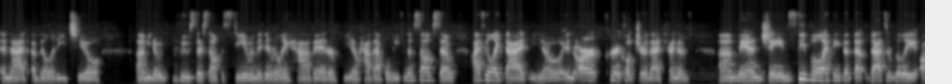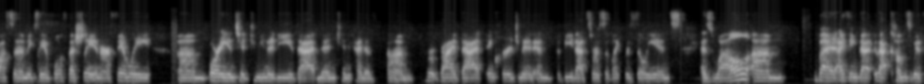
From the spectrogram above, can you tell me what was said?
and that ability to, um, you know, boost their self-esteem when they didn't really have it or you know have that belief in themselves. So I feel like that, you know, in our current culture, that kind of um, man shames people. I think that, that that's a really awesome example, especially in our family um, oriented community that men can kind of um, provide that encouragement and be that source of like resilience as well. Um, but I think that that comes with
